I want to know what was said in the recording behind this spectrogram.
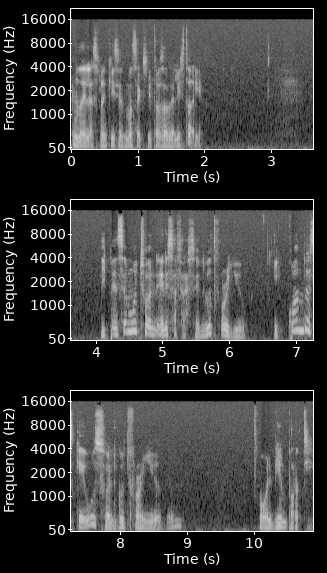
una de las franquicias más exitosas de la historia. Y pensé mucho en, esa frase, el good for you. ¿Y cuándo es que uso el good for you? O el bien por ti.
